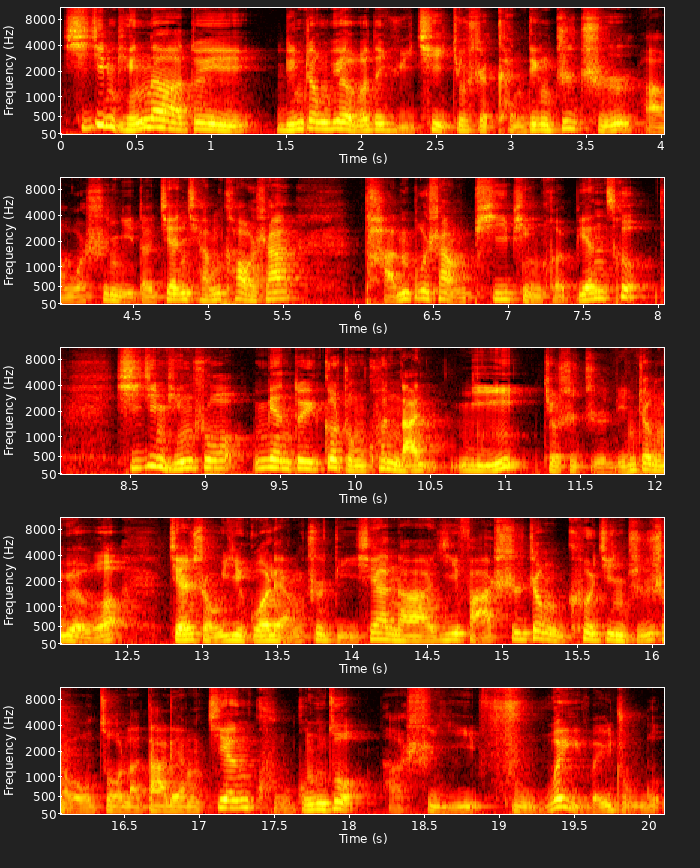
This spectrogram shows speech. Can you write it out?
习近平呢对林郑月娥的语气就是肯定支持啊，我是你的坚强靠山，谈不上批评和鞭策。习近平说，面对各种困难，你就是指林郑月娥坚守一国两制底线呐，依法施政，恪尽职守，做了大量艰苦工作啊，是以抚慰为主。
